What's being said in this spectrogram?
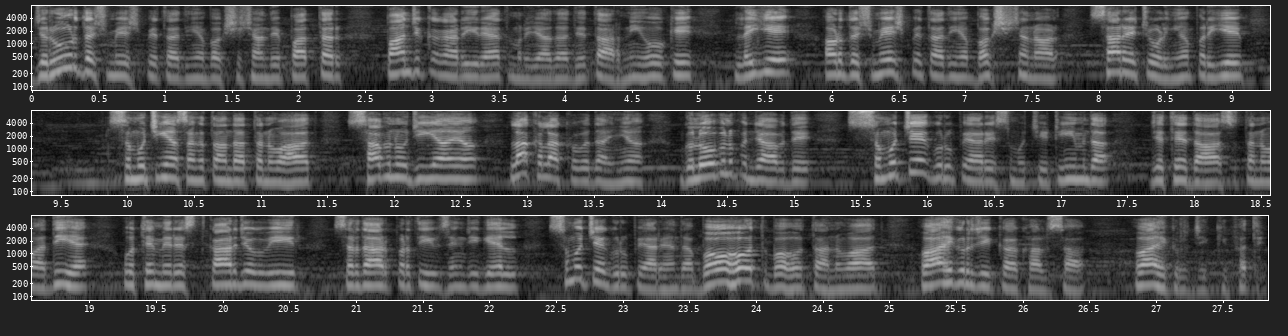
ਜਰੂਰ ਦਸ਼ਮੇਸ਼ ਪਿਤਾ ਦੀਆਂ ਬਖਸ਼ਿਸ਼ਾਂ ਦੇ ਪਾਤਰ ਪੰਜ ਕਕਾਰੀ ਰਹਿਤ ਮਰਜ਼ਾਦਾ ਦੇ ਧਾਰਨੀ ਹੋ ਕੇ ਲਈਏ ਔਰ ਦਸ਼ਮੇਸ਼ ਪਿਤਾ ਦੀਆਂ ਬਖਸ਼ਿਸ਼ਾਂ ਨਾਲ ਸਾਰੇ ਝੋਲੀਆਂ ਭਰੀਏ। ਸਮੁੱਚੀਆਂ ਸੰਗਤਾਂ ਦਾ ਧੰਨਵਾਦ। ਸਭ ਨੂੰ ਜੀ ਆਇਆਂ। ਲੱਖ ਲੱਖ ਵਧਾਈਆਂ। ਗਲੋਬਲ ਪੰਜਾਬ ਦੇ ਸਮੁੱਚੇ ਗੁਰੂ ਪਿਆਰੇ ਸਮੁੱਚੀ ਟੀਮ ਦਾ ਜਿੱਥੇ ਦਾਸ ਧੰਨਵਾਦੀ ਹੈ, ਉੱਥੇ ਮੇਰੇ ਸਤਿਕਾਰਯੋਗ ਵੀਰ ਸਰਦਾਰ ਪ੍ਰਤੀਪ ਸਿੰਘ ਜੀ ਗਿੱਲ, ਸਮੁੱਚੇ ਗੁਰੂ ਪਿਆਰਿਆਂ ਦਾ ਬਹੁਤ ਬਹੁਤ ਧੰਨਵਾਦ। ਵਾਹਿਗੁਰੂ ਜੀ ਕਾ ਖਾਲਸਾ, ਵਾਹਿਗੁਰੂ ਜੀ ਕੀ ਫਤਿਹ।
